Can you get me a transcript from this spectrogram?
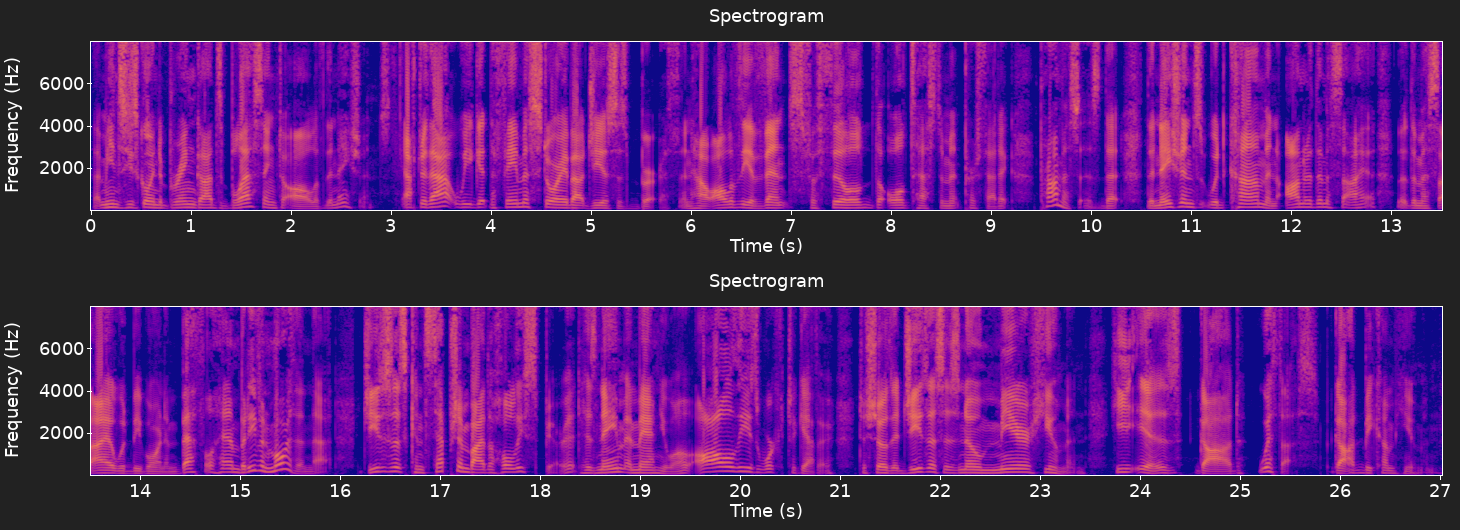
That means he's going to bring God's blessing to all of the nations. After that, we get the famous story about Jesus' birth and how all of the events fulfilled the Old Testament prophetic promises that the nations would come and honor the Messiah, that the Messiah Messiah would be born in Bethlehem, but even more than that, Jesus' conception by the Holy Spirit, his name Emmanuel, all these work together to show that Jesus is no mere human. He is God with us, God become human.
